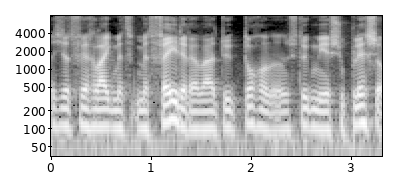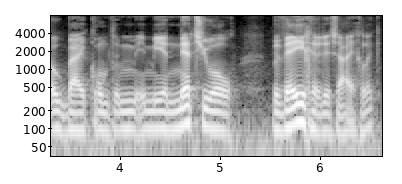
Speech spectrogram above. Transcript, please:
als je dat vergelijkt met, met Federer, waar natuurlijk toch een, een stuk meer souplesse ook bij komt, een meer natural beweger is eigenlijk.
